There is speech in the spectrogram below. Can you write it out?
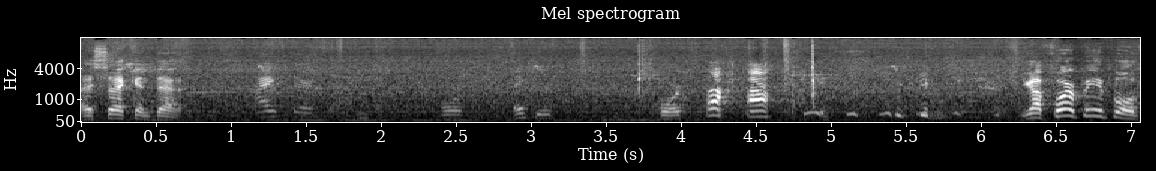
I second that. I third that. Four. Thank you. Four. you got four people.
